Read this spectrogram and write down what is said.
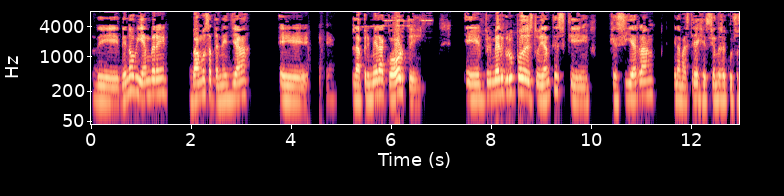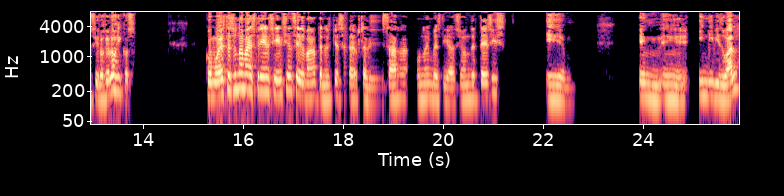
de, de noviembre vamos a tener ya eh, la primera cohorte, el primer grupo de estudiantes que, que cierran en la maestría de gestión de recursos hidrogeológicos. Como esta es una maestría en ciencias, se van a tener que realizar una investigación de tesis eh, en, eh, individual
